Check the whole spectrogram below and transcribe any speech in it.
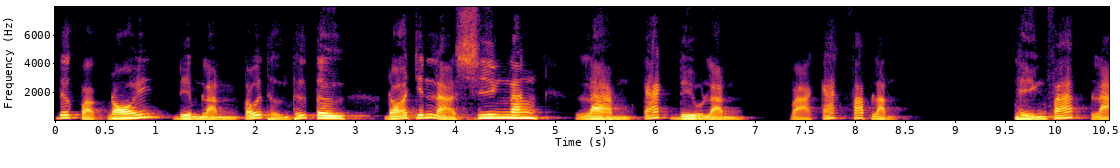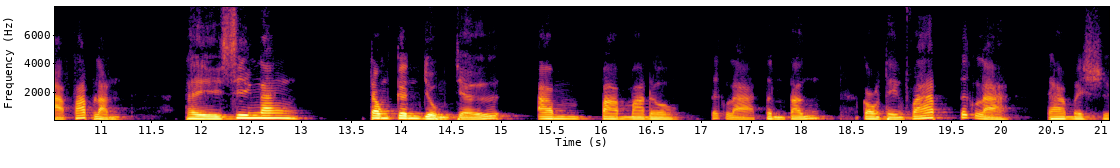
đức phật nói điềm lành tối thượng thứ tư, đó chính là siêng năng làm các điều lành và các pháp lành. Thiện pháp là pháp lành. Thì siêng năng trong kinh dùng chữ ampamado tức là tinh tấn. Còn thiện pháp tức là dhamesu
